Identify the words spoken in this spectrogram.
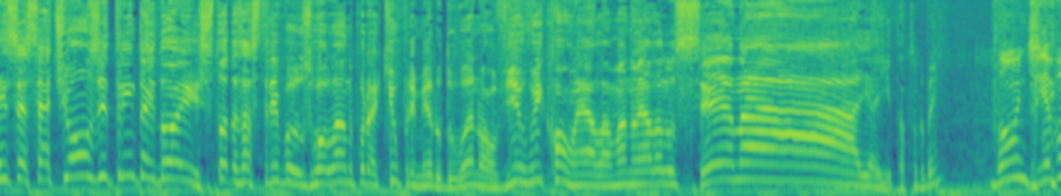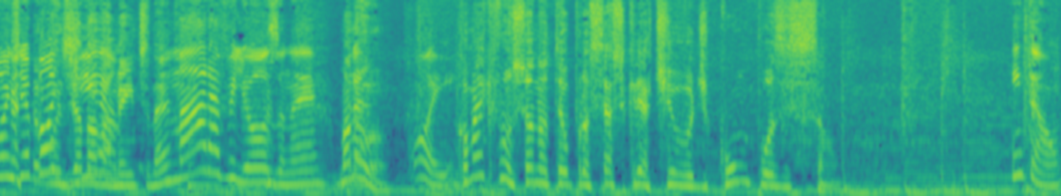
RC71132, todas as tribos rolando por aqui, o primeiro do ano ao vivo e com ela, Manuela Lucena. E aí, tá tudo bem? Bom dia, bom dia, bom, Bom dia novamente, né? Maravilhoso, né? Manu, Pra- Oi. como é que funciona o teu processo criativo de composição? Então,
